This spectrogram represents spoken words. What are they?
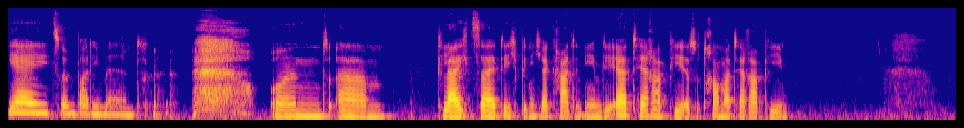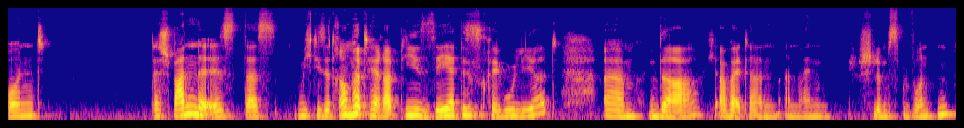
Yay, zu Embodiment. Und ähm, Gleichzeitig bin ich ja gerade in EMDR-Therapie, also Traumatherapie. Und das Spannende ist, dass mich diese Traumatherapie sehr dysreguliert. Ähm, da, ich arbeite an, an meinen schlimmsten Wunden.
